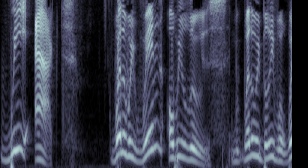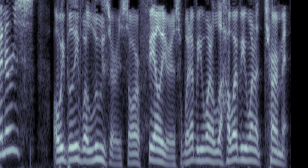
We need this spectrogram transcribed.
We act, whether we win or we lose, whether we believe we're winners or we believe we're losers or failures, whatever you want to, however you want to term it.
